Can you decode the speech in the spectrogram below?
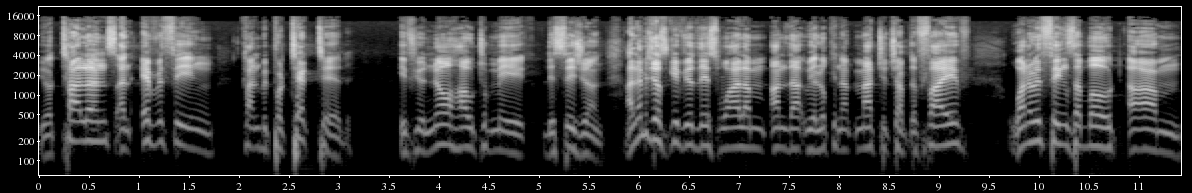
Your talents and everything can be protected if you know how to make decisions. And let me just give you this while I'm on that. We're looking at Matthew chapter 5. One of the things about um,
